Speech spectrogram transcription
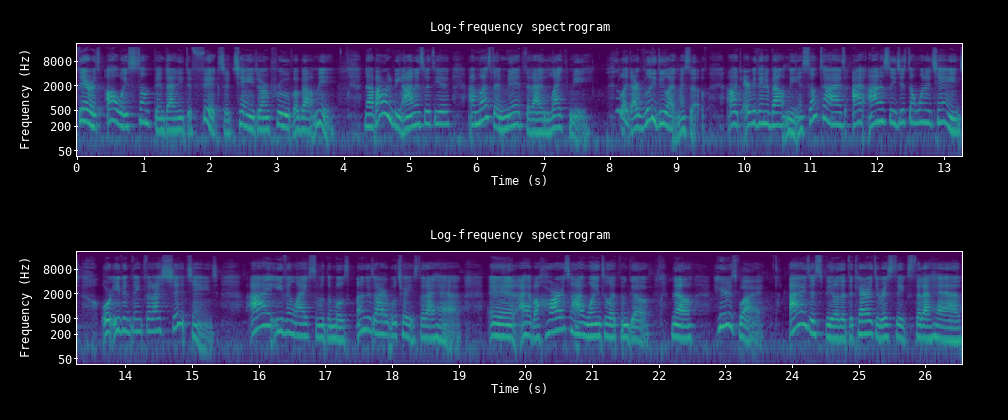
there is always something that I need to fix or change or improve about me. Now, if I were to be honest with you, I must admit that I like me. like I really do like myself. I like everything about me. And sometimes I honestly just don't want to change or even think that I should change. I even like some of the most undesirable traits that I have, and I have a hard time wanting to let them go. Now, here's why. I just feel that the characteristics that I have,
